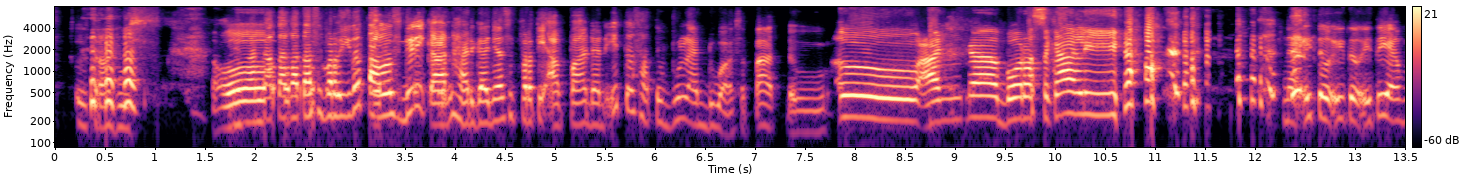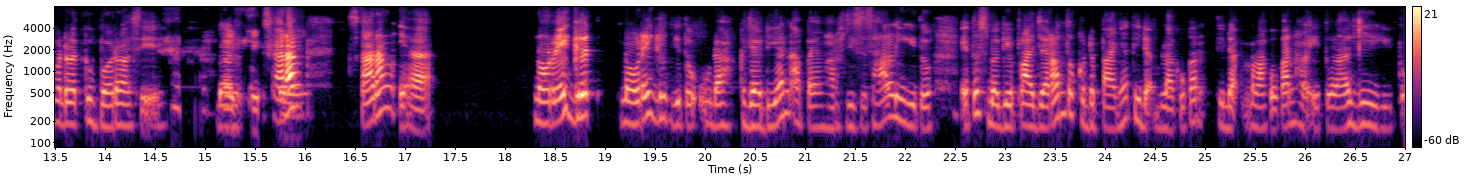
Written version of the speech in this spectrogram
Ultraboost. Oh, Dengan kata-kata seperti itu tahu sendiri kan harganya seperti apa dan itu satu bulan dua sepatu. oh, Anda boros sekali. Nah itu itu itu yang menurutku boros sih. Dan Oke. sekarang sekarang ya no regret no regret gitu. Udah kejadian apa yang harus disesali gitu. Itu sebagai pelajaran untuk ke depannya tidak melakukan tidak melakukan hal itu lagi gitu.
